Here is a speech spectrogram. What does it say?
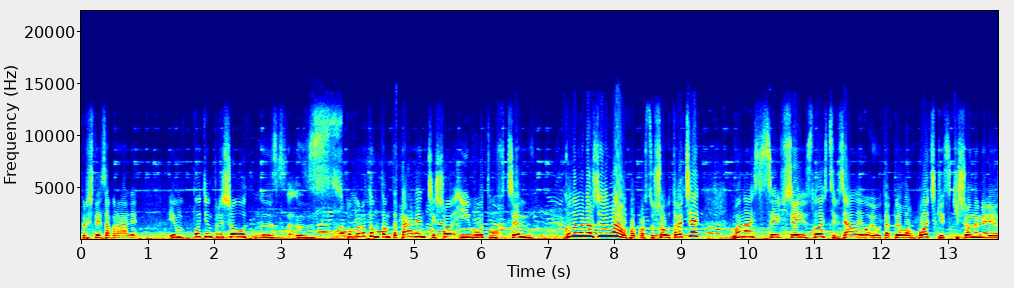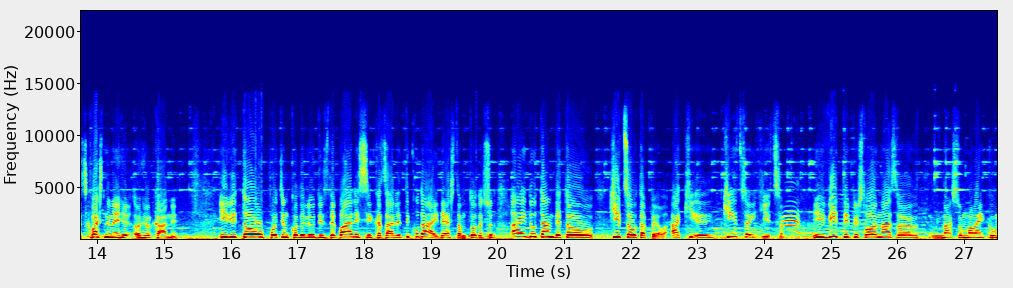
прийшли, забрали. І потім прийшов е, з, з поворотом там татарин чи що, і от в цим. Коли вона вже не мала попросту що втрачати, вона з цієї всієї злості взяла його і утопила в бочки з кишоними, з квашними огірками. І від того, потім, коли люди здибалися і казали, ти куди йдеш там туди, сюди, а йду там, де то кіця утопила. А кі, е, кіця і кіця. І відти пішло назва нашого маленького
